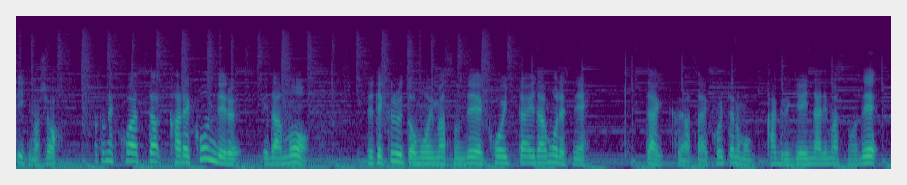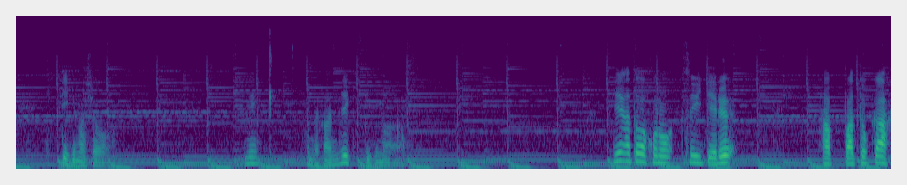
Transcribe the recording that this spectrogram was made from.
ていきましょう。あとね、こうやった枯れ込んでる枝も出てくると思いますので、こういった枝もですね、切ってあげてください。こういったのもかける原因になりますので、切っていきましょう。ね、こんな感じで切っていきます。で、あとはこのついてる葉っぱとか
